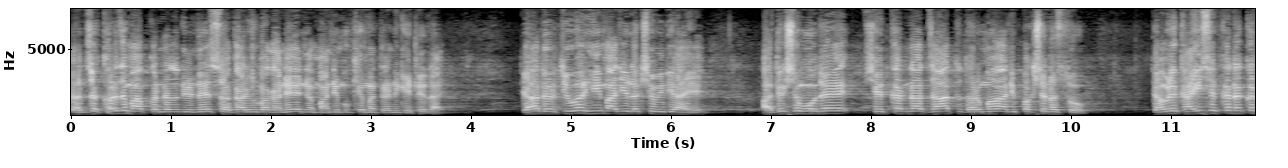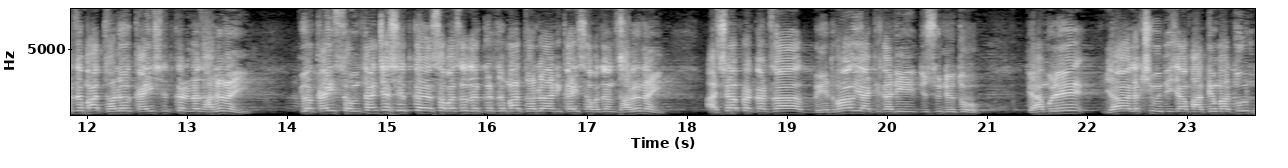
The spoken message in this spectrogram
त्यांचं कर्ज माफ करण्याचा निर्णय सहकारी विभागाने माननीय मुख्यमंत्र्यांनी घेतलेला आहे. त्या धर्तीवर ही माझी लक्षवेधी आहे. अध्यक्ष महोदय शेतकऱ्यांना जात धर्म आणि पक्ष नसतो. त्यामुळे काही शेतकऱ्यांना कर्ज माफ झालं काही शेतकऱ्यांना झालं नाही. किंवा काही संस्थांच्या शेतकऱ्या सभासदांना कर्ज माफ झालं आणि काही सभासदांना झालं नाही. अशा प्रकारचा भेदभाव या ठिकाणी दिसून येतो. त्यामुळे या लक्षवेधीच्या माध्यमातून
